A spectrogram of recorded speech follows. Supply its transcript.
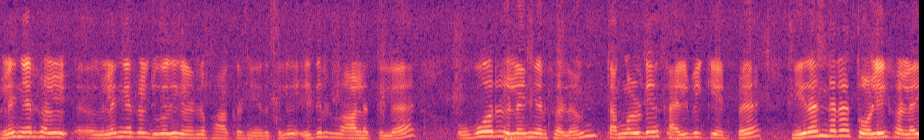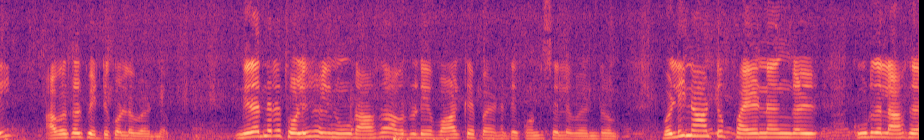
இளைஞர்கள் இளைஞர்கள் யுவதிகள் என்று பார்க்குற நேரத்தில் எதிர்காலத்தில் ஒவ்வொரு இளைஞர்களும் தங்களுடைய கல்விக்கேற்ப நிரந்தர தொழில்களை அவர்கள் பெற்றுக்கொள்ள வேண்டும். நிரந்தர தொழில்களினூடாக அவர்களுடைய வாழ்க்கை பயணத்தை கொண்டு செல்ல வேண்டும். வெளிநாட்டு பயணங்கள் கூடுதலாக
